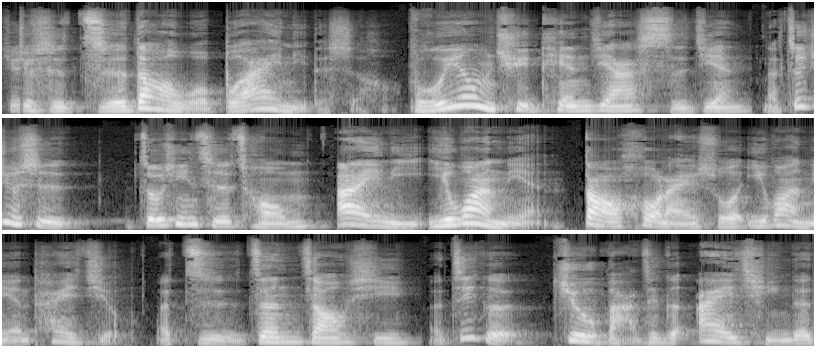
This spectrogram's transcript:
就是直到我不爱你的时候，不用去添加时间。那这就是。周星驰从爱你一万年到后来说一万年太久，呃，只争朝夕，呃，这个就把这个爱情的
